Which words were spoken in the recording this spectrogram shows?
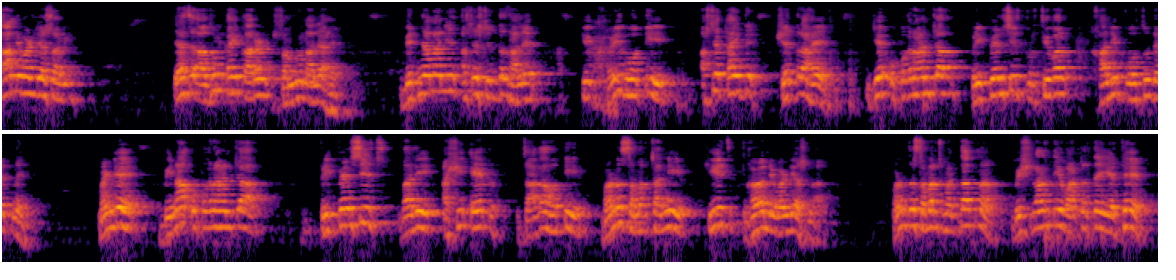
का निवडली असावी? याचं अजून काही कारण समजून आले आहे. विज्ञानाने असे सिद्ध झाले की घडीभोवती असे काही ते क्षेत्र आहे जे उपग्रहांच्या फ्रिक्वेन्सीज पृथ्वीवर खाली पोहोचू देत नाही. म्हणजे बिना उपग्रहांच्या फ्रिक्वेन्सीज वाली अशी एक जागा होती म्हणून समर्थांनी हीच घळ निवडली असणार. म्हणून तर समर्थ म्हणतात ना विश्रांती वाटते येथे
